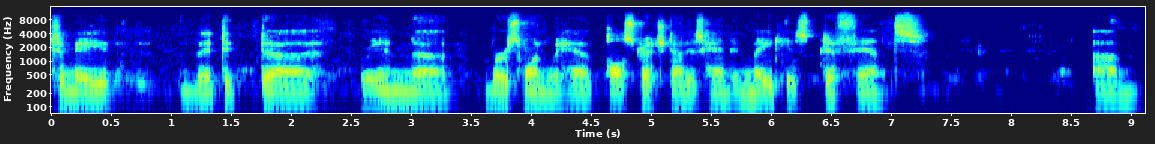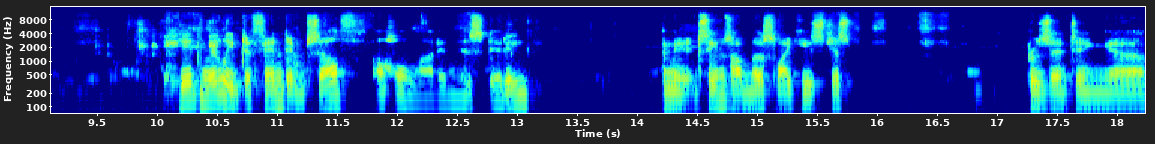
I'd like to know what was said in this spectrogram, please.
to me that it, uh, in uh, verse one we have Paul stretched out his hand and made his defense. um, he didn't really defend himself a whole lot in this, did he? I mean, it seems almost like he's just presenting uh,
